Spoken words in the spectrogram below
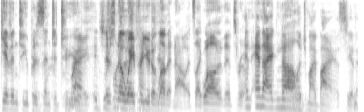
given to you presented to you Right. It's just there's no way those for you to yeah. love it now it's like well it's real and and I acknowledge my bias, you know.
